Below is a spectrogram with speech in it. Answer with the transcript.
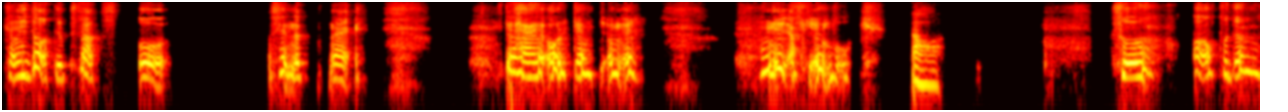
kandidatuppsats och kände att nej, det här orkar inte jag mer. Nu jag skriva en bok. Ja. Så ja, på den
